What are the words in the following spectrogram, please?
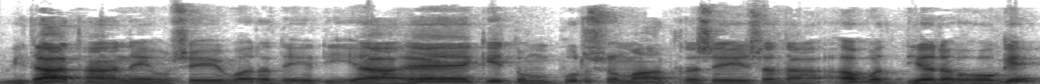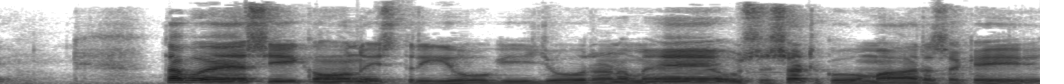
विधाता ने उसे वर दे दिया है कि तुम पुरुष मात्र से सदा अवध्य रहोगे। तब ऐसी कौन स्त्री होगी जो रण में उस सठ को मार सके?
